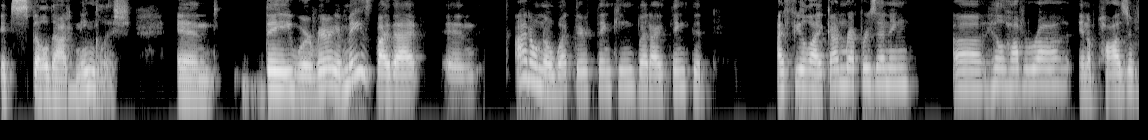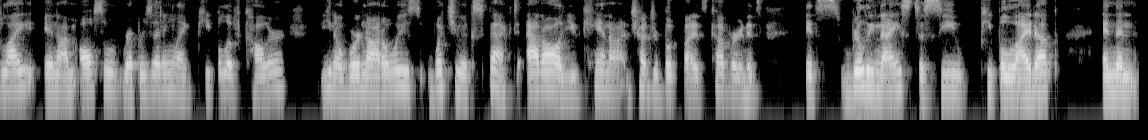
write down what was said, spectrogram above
it's spelled out in English. And they were very amazed by that. And I don't know what they're thinking, but I think that I feel like I'm representing uh, Hill Havurah in a positive light, and I'm also representing like people of color. You know, we're not always what you expect at all. You cannot judge a book by its cover, and it's it's really nice to see people light up and then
